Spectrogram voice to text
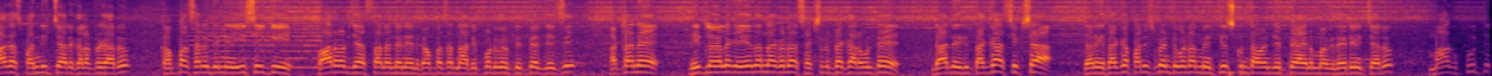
బాగా స్పందించారు కలెక్టర్ గారు. కంపల్సరీ దీన్ని ఈసీకి ఫార్వర్డ్ చేస్తానంటే నేను కంపల్సరీ నా రిపోర్ట్ కూడా ప్రిపేర్ చేసి అట్లనే దీంట్లో కనుక ఏదన్నా కూడా సెక్షన్ ప్రకారం ఉంటే దానికి తగ్గ శిక్ష దానికి తగ్గ పనిష్మెంట్ కూడా మేము తీసుకుంటామని చెప్పి ఆయన మాకు ధైర్యం ఇచ్చారు. మాకు పూర్తి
